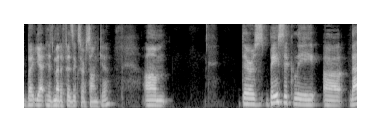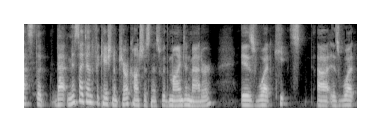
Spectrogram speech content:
but yet his metaphysics are Sankhya. Um, there's basically uh, that's the that misidentification of pure consciousness with mind and matter is what keeps uh, is what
